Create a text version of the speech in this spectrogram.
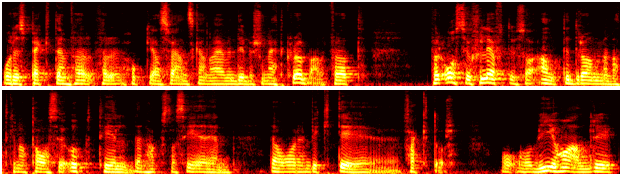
och respekten för, för Hockeyallsvenskan och även division 1-klubbar. För att för oss i Skellefteå så har alltid drömmen att kunna ta sig upp till den högsta serien. Det har varit en viktig eh, faktor. Och, och vi har aldrig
